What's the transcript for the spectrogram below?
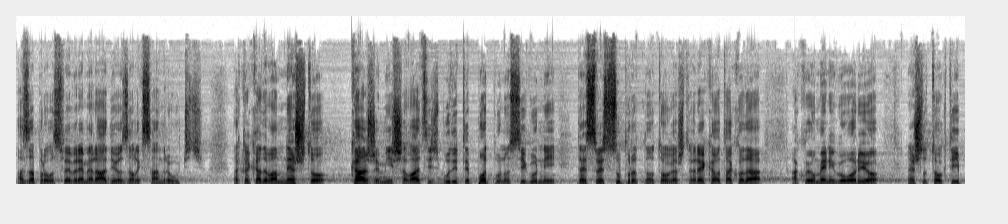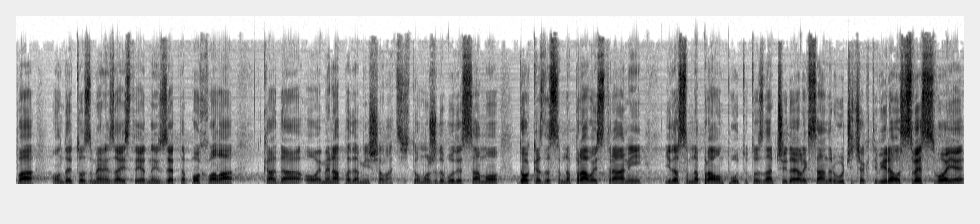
a zapravo sve vreme radio za Aleksandra Vučića. Dakle, kada vam nešto kaže Miša Vacić, budite potpuno sigurni da je sve suprotno od toga što je rekao, tako da ako je o meni govorio nešto tog tipa, onda je to za mene zaista jedna izuzetna pohvala kada ovaj, me napada Miša Vacić. To može da bude samo dokaz da sam na pravoj strani i da sam na pravom putu. To znači da je Aleksandar Vučić aktivirao sve svoje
